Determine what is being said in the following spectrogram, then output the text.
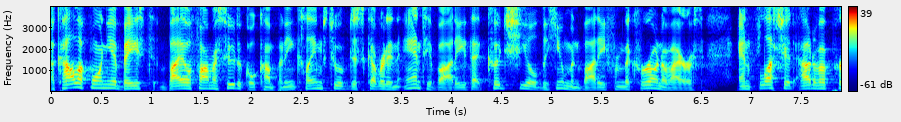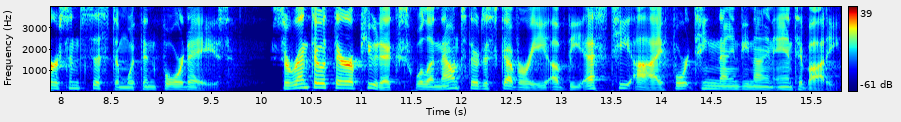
A California based biopharmaceutical company claims to have discovered an antibody that could shield the human body from the coronavirus and flush it out of a person's system within four days. Sorrento Therapeutics will announce their discovery of the STI 1499 antibody,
